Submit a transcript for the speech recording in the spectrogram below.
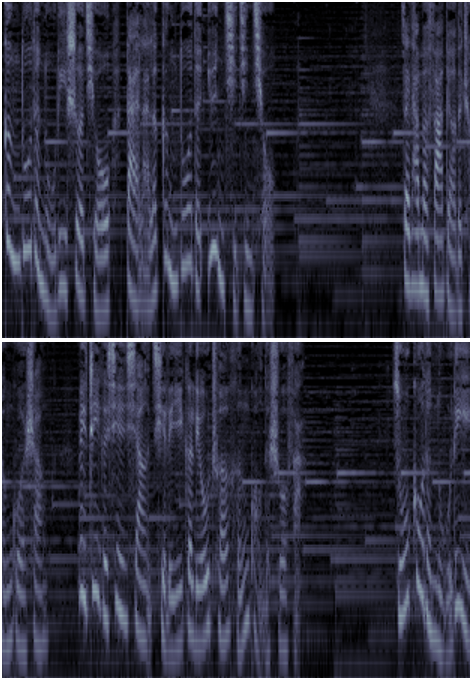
更多的努力射球带来了更多的运气进球。在他们发表的成果上，为这个现象起了一个流传很广的说法：足够的努力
